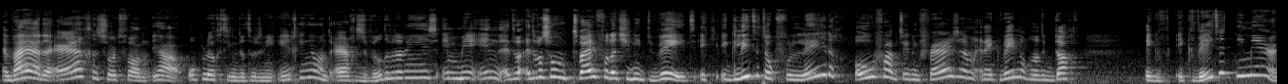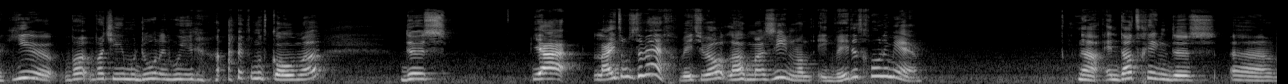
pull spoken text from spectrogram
En wij hadden erg een soort van ja, opluchting dat we er niet in gingen. Want ergens wilden we er niet eens in, meer in. Het was zo'n twijfel dat je niet weet. Ik, ik liet het ook volledig over aan het universum. En ik weet nog dat ik dacht... Ik, ik weet het niet meer. Hier, wat, wat je hier moet doen en hoe je eruit moet komen. Dus ja, leid ons de weg. Weet je wel, laat maar zien. Want ik weet het gewoon niet meer. Nou, en dat ging dus ehm,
